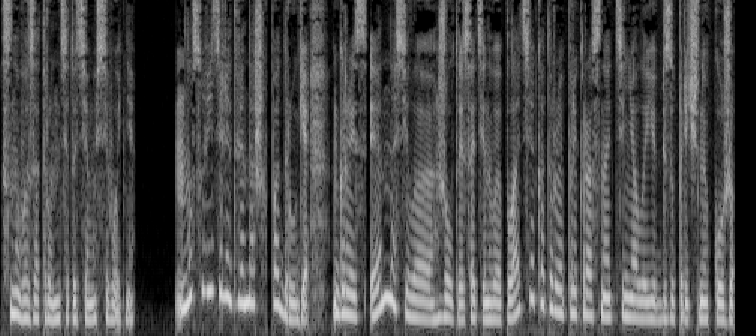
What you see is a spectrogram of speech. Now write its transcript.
Снова затронуть эту тему сегодня. Нас увидели две наших подруги. Грейс Энн носила желтое сатиновое платье, которое прекрасно оттеняло ее безупречную кожу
